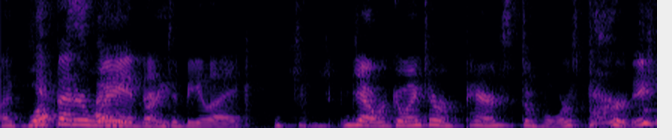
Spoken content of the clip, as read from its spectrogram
Like, what yes, better way than to be like, yeah, we're going to her parents' divorce party.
